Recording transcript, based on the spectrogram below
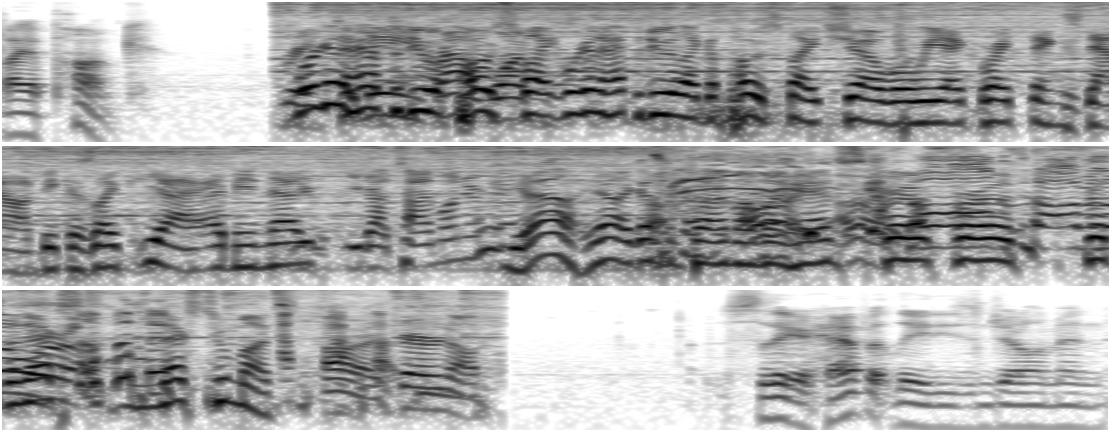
by a punk. We're gonna have to do a post fight. We're gonna have to do like a post fight show where we like, break things down because, like, yeah, I mean that. You, you got time on your hands? yeah, yeah, I got some time on all my right, hands all for, right. For, top for the the next next two months. All right, fair enough. So there you have it, ladies and gentlemen.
